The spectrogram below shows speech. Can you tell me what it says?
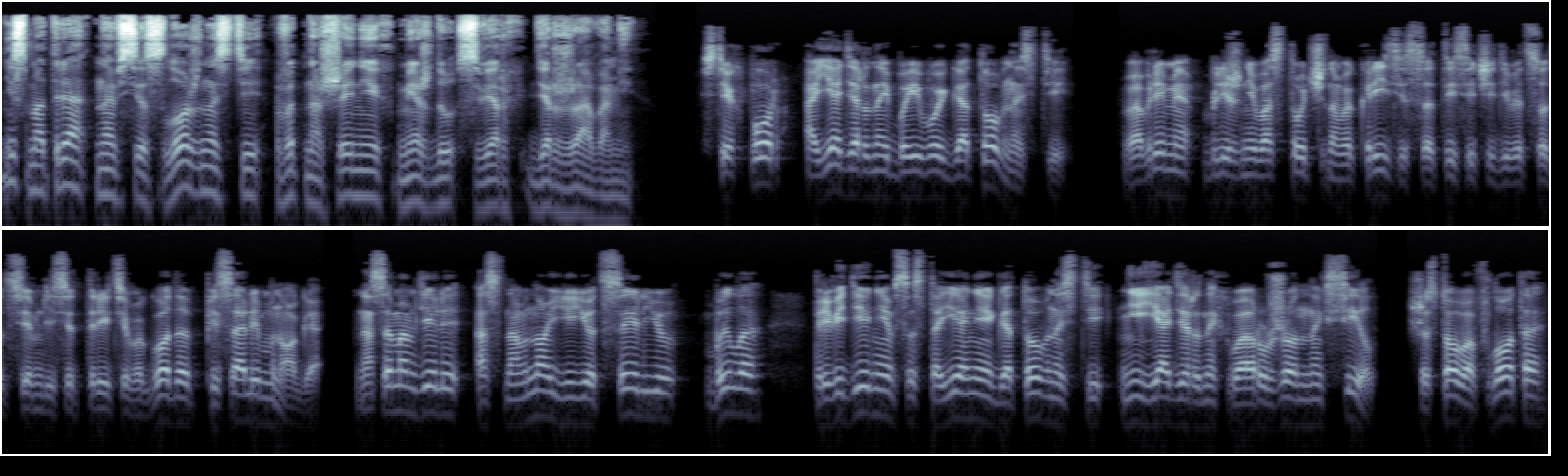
несмотря на все сложности в отношениях между сверхдержавами. С тех пор о ядерной боевой готовности во время ближневосточного кризиса 1973 года писали много. На самом деле, основной ее целью было приведение в состояние готовности неядерных вооруженных сил 6-го флота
